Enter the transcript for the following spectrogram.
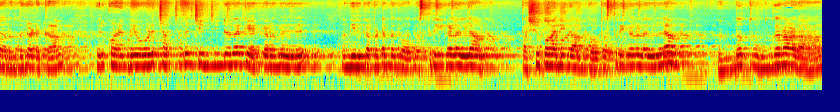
തുറന്ന് കിടക്കാം. ഒരു കുഴന്തയോട് ചത്തം ചിഞ്ചിന്നത കേൾക്കണത് അംഗീകരിക്കപ്പെട്ട എന്താ ഗോപസ്ത്രീകളെല്ലാം പശുപാലിക ഗോപസ്ത്രീകളെല്ലാം നന്ന തൂങ്കറാളാം.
